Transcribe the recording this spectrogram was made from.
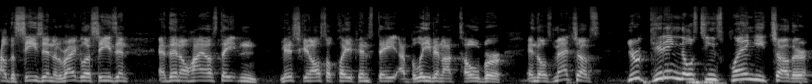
of the season, the regular season, and then Ohio State and Michigan also play Penn State, I believe, in October. In those matchups, you're getting those teams playing each other.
